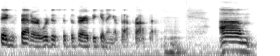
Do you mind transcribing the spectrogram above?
things better. We're just at the very beginning of that process. Um,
